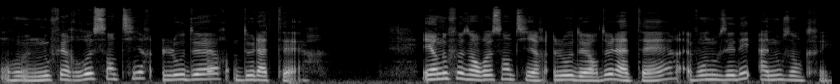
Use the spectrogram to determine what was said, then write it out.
euh, nous faire ressentir l'odeur de la terre et en nous faisant ressentir l'odeur de la terre, vont nous aider à nous ancrer.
